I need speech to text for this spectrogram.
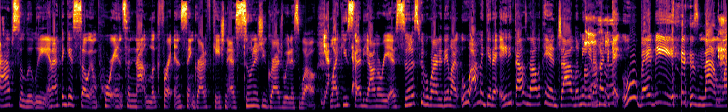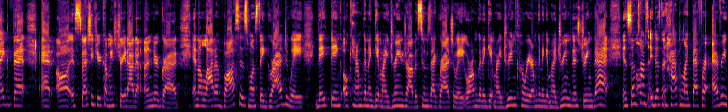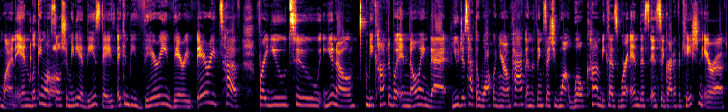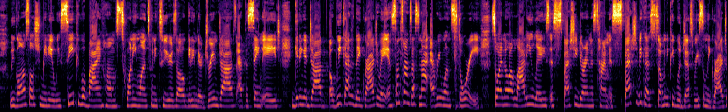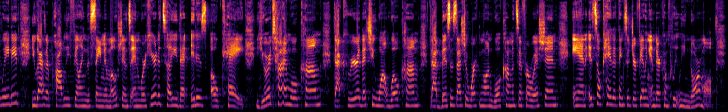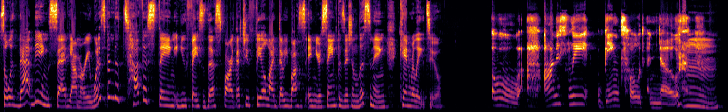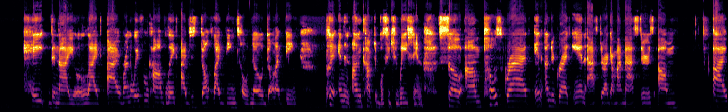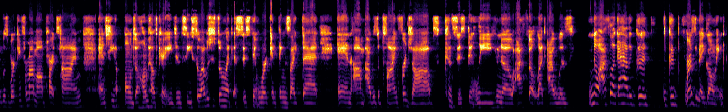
Absolutely. And I think it's so important to not look for instant gratification as soon as you graduate as well. Yeah. Like you yeah. said, Yamarie, as soon as people graduate, they're like, ooh, I'm going to get an $80,000 paying job. Let me get a uh-huh. 100K. Ooh, baby. It is not like that at all, especially if you're coming straight out of undergrad. And a lot of bosses, once they graduate, they think, okay, I'm going to get my dream job as soon as I graduate, or I'm going to get my dream career. I'm going to get my dream this, dream that. And sometimes uh-huh. it doesn't happen like that for everyone. And look looking on uh-huh. social media these days, it can be very, very, very tough for you to, you know, be comfortable in knowing that you just have to walk on your own path and the things that you want will come because we're in this instant gratification era. We go on social media, we see people buying homes 21, 22 years old, getting their dream jobs at the same age, getting a job a week after they graduate. And sometimes that's not everyone's story. So I know a lot of you ladies, especially during this time, especially because so many people just recently graduated, you guys are probably feeling feeling the same emotions. And we're here to tell you that it is okay. Your time will come. That career that you want will come. That business that you're working on will come into fruition. And it's okay the things that you're feeling and they're completely normal. So with that being said, Yamarie, what has been the toughest thing you faced thus far that you feel like W bosses in your same position listening can relate to? Oh, honestly, being told no. Mm hate denial. Like I run away from conflict. I just don't like being told no, don't like being put in an uncomfortable situation. So um, post grad, in undergrad, and after I got my master's, um, I was working for my mom part time, and she owns a home health care agency. So I was just doing like assistant work and things like that. And um, I was applying for jobs consistently. You know, I felt like I was, no, I felt like I had a good good resume going.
